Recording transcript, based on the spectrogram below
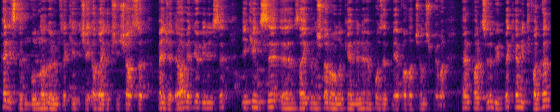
her ismin bulunan önümüzdeki şey adaylık için şansı bence devam ediyor birincisi. İkincisi e, Sayın Kılıçdaroğlu kendini empoz etmeye falan çalışmıyor ama hem partisini büyütmek hem ittifakın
